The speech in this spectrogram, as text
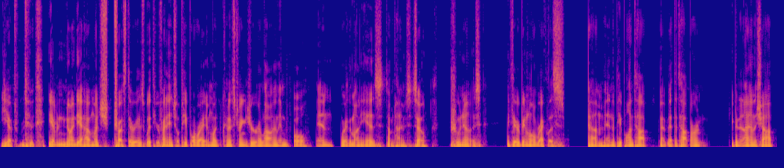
you have to, you have no idea how much trust there is with your financial people, right? And what kind of strings you're allowing them to pull and where the money is sometimes. So who knows if they were being a little reckless, um, and the people on top at, at the top aren't keeping an eye on the shop,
